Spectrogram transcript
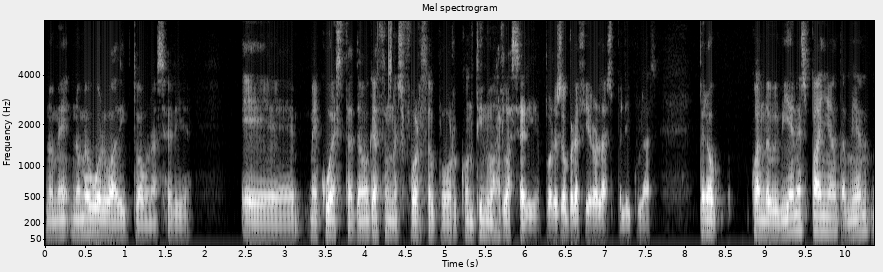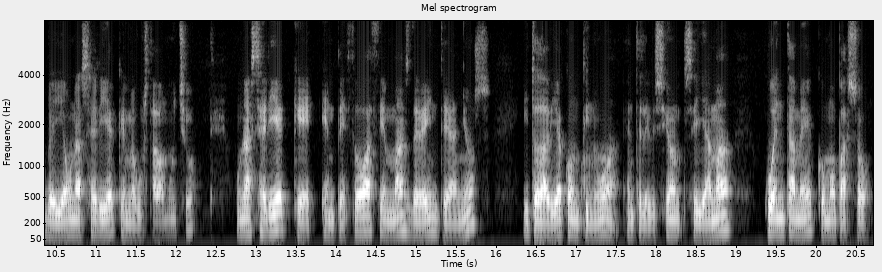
No me, no me vuelvo adicto a una serie. Eh, me cuesta, tengo que hacer un esfuerzo por continuar la serie. Por eso prefiero las películas. Pero cuando vivía en España también veía una serie que me gustaba mucho, una serie que empezó hace más de 20 años y todavía continúa en televisión. Se llama Cuéntame cómo pasó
